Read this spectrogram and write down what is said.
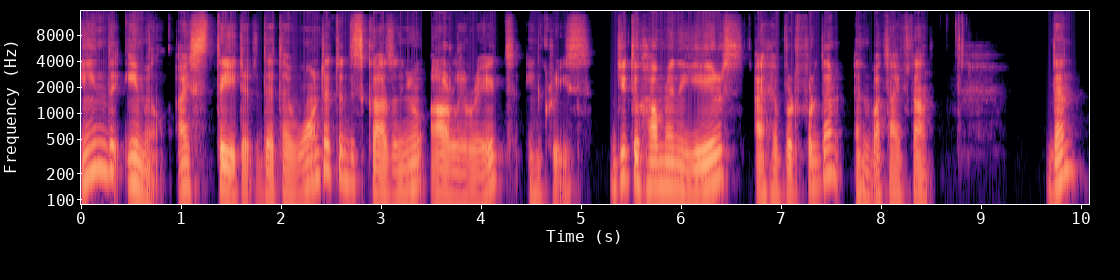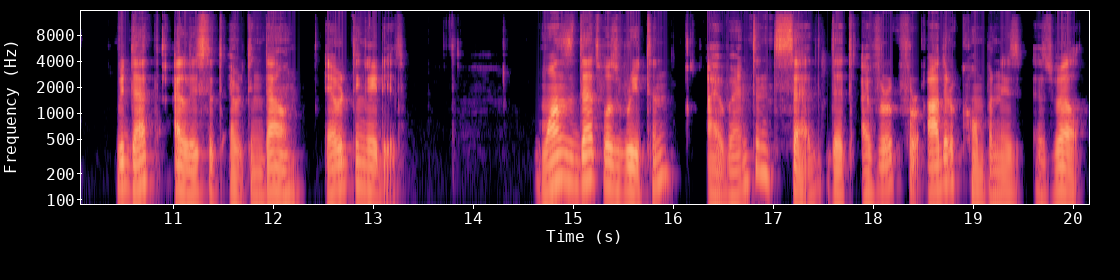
In the email, I stated that I wanted to discuss a new hourly rate increase due to how many years I have worked for them and what I've done. Then, with that, I listed everything down, everything I did. Once that was written, I went and said that I work for other companies as well.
